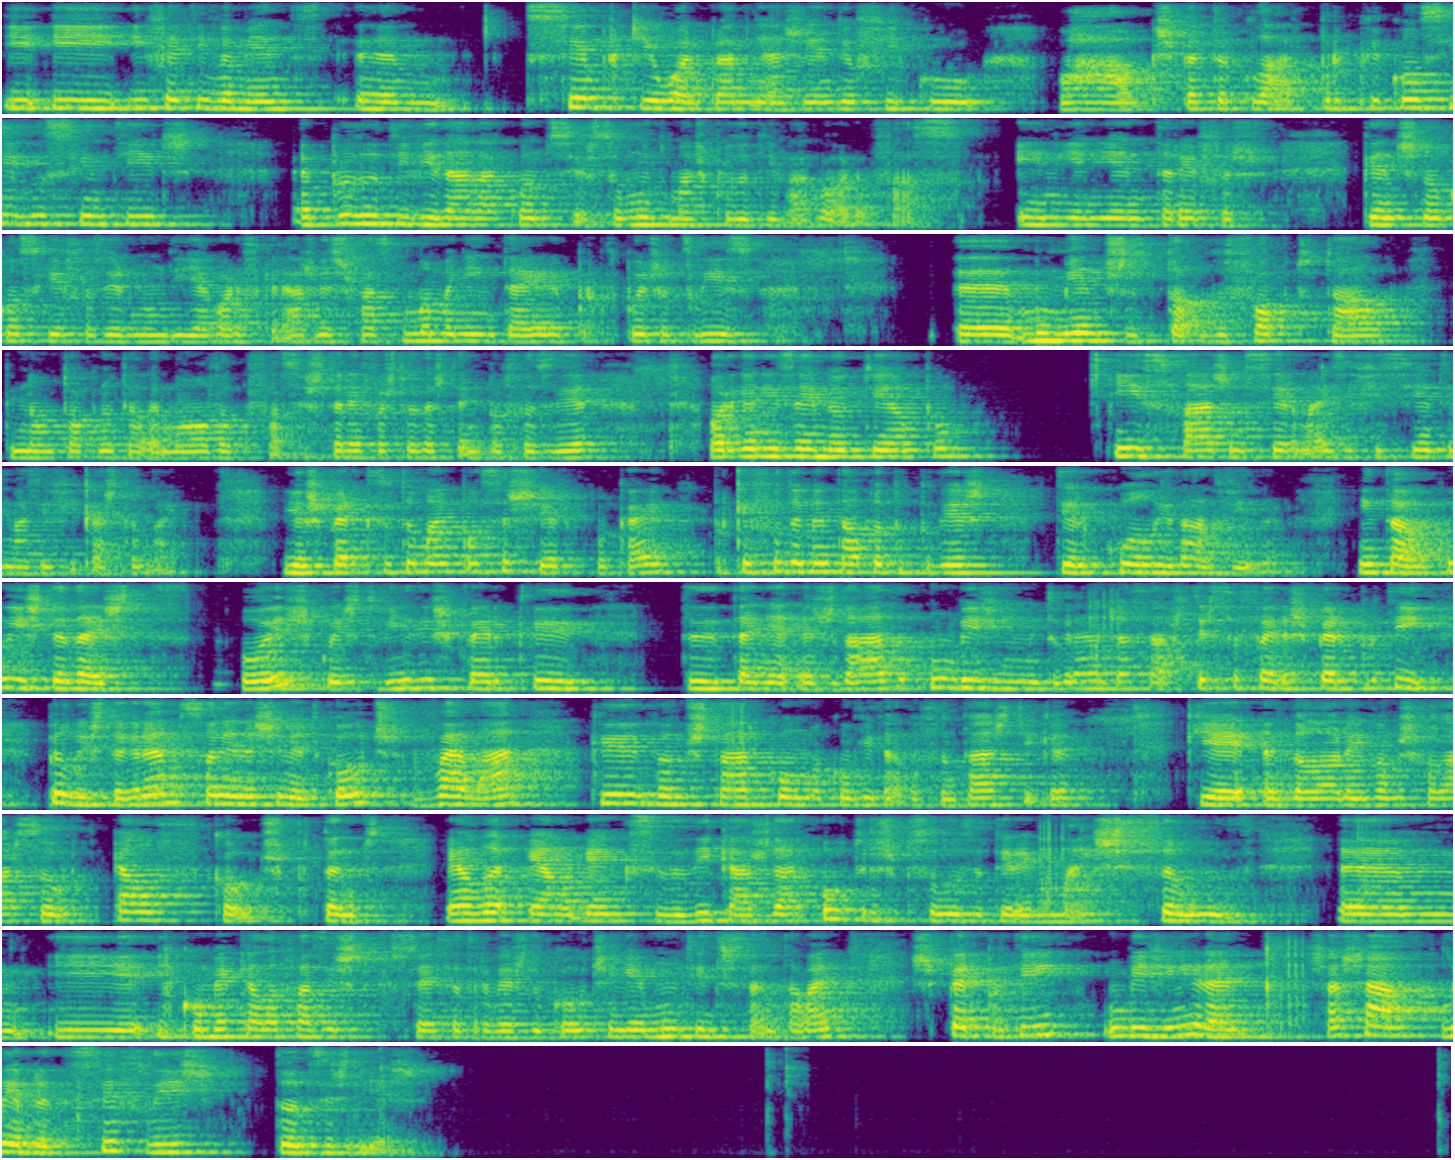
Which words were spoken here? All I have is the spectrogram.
e, e efetivamente ehm, sempre que eu olho para a minha agenda eu fico, uau, que espetacular, porque consigo sentir a produtividade a acontecer. Sou muito mais produtiva agora. Faço N, N, N tarefas que antes não conseguia fazer num dia. Agora, se calhar, às vezes faço uma manhã inteira, porque depois utilizo uh, momentos de, de, foco total, que não toco no telemóvel, que faço as tarefas todas que tenho para fazer. Organizei o meu tempo e isso faz-me ser mais eficiente e mais eficaz também. E eu espero que tu também possas ser, ok? Porque é fundamental para tu poderes ter qualidade de vida. Então, com isto eu deixo-te hoje com este vídeo. Espero que te tenha ajudado. Um beijinho muito grande. Já sabes, terça-feira espero por ti pelo Instagram, Sónia Nascimento Coach. Vai lá que vamos estar com uma convidada fantástica que é a Dora e vamos falar sobre Health Coach. Portanto, ela é alguém que se dedica a ajudar outras pessoas a terem mais saúde. Um, e, e, como é que ela faz este processo através do coaching é muito interessante, está bem? Espero por ti, um beijinho grande, tchau, tchau. Lembra-te de ser feliz todos os dias.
